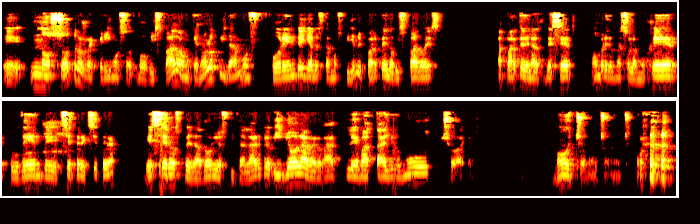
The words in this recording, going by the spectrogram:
eh, nosotros requerimos obispado, aunque no lo pidamos, por ende ya lo estamos pidiendo y parte del obispado es, aparte de, de ser hombre de una sola mujer, prudente, etcétera, etcétera, es ser hospedador y hospitalario. Y yo, la verdad, le batallo mucho a él. Mucho, mucho, mucho.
